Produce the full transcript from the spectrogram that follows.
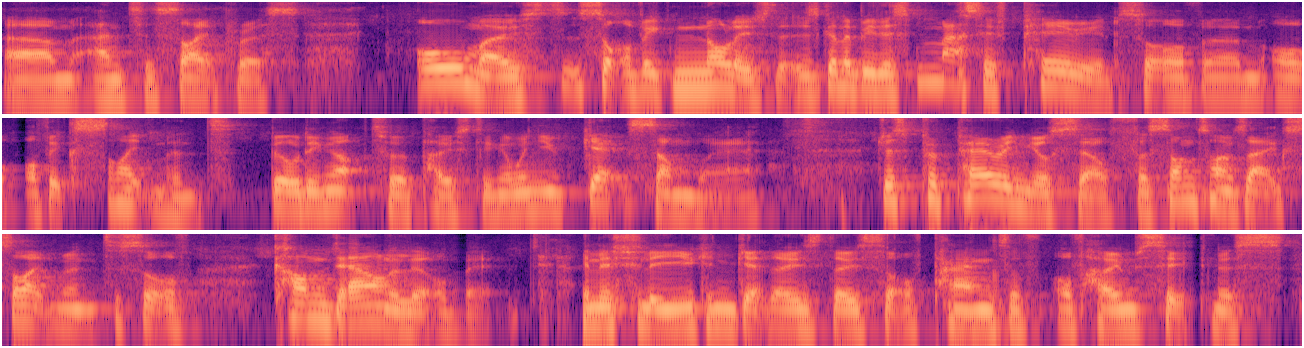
um, and to Cyprus. Almost sort of acknowledge that there's going to be this massive period sort of, um, of of excitement building up to a posting, and when you get somewhere, just preparing yourself for sometimes that excitement to sort of come down a little bit. Initially, you can get those those sort of pangs of, of homesickness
